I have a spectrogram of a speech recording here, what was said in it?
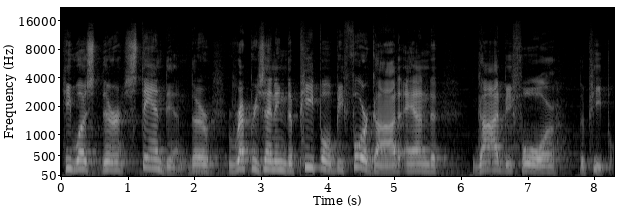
He was their stand in. They're representing the people before God and God before the people.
